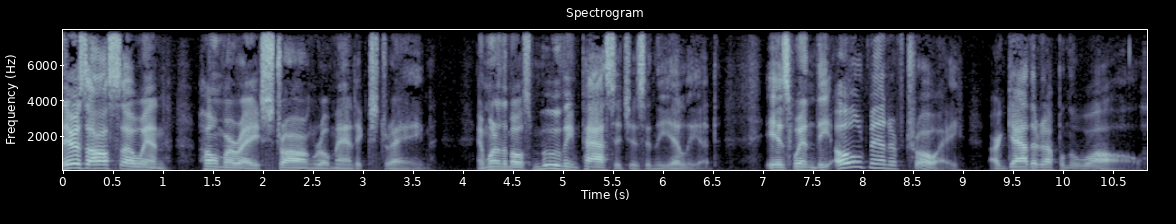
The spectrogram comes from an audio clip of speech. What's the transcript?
there's also in Homer a strong romantic strain. And one of the most moving passages in the Iliad is when the old men of Troy are gathered up on the wall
